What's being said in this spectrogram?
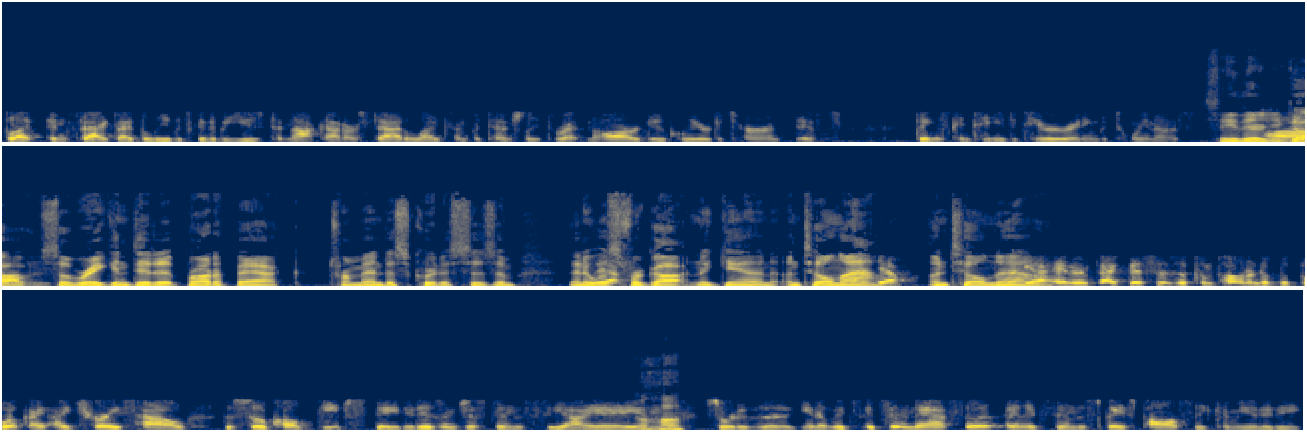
but in fact, I believe it's going to be used to knock out our satellites and potentially threaten our nuclear deterrence if things continue deteriorating between us. See, there you go. Um, So Reagan did it, brought it back. Tremendous criticism. Then it was Yep. forgotten again until now. Yep. Until now. Yeah, and in fact, this is a component of the book. I, I trace how the so-called deep state. It isn't just in the CIA Uh-huh. sort of the you know it's it's in NASA and it's in the space policy community.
